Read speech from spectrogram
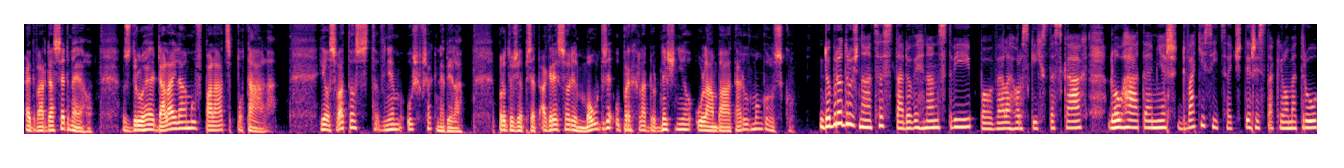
Edvarda VII. Z druhé Dalajlámův palác Potála. Jeho svatost v něm už však nebyla, protože před agresory moudře uprchla do dnešního Ulámbátaru v Mongolsku. Dobrodružná cesta do vyhnanství po velehorských stezkách, dlouhá téměř 2400 kilometrů,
